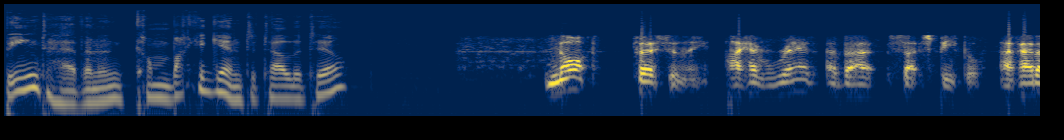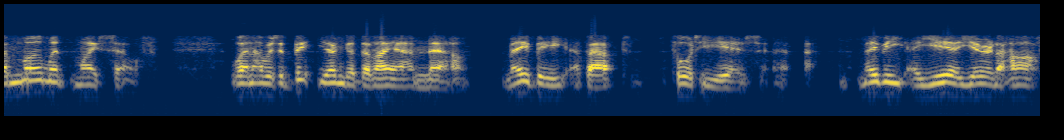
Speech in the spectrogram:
been to heaven and come back again to tell the tale? Not personally. I have read about such people. I've had a moment myself when I was a bit younger than I am now, maybe about 40 years maybe a year, year and a half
